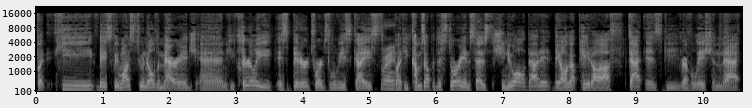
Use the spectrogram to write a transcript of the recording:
but he basically wants to annul the marriage and he clearly is bitter towards Louise Geist. Right. But he comes up with this story and says she knew all about it. They all got paid off. That is the revelation that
